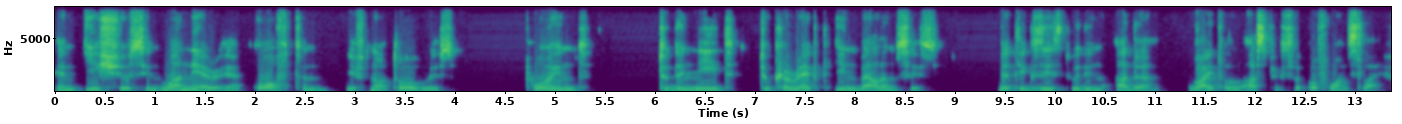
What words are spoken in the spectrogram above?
And issues in one area often, if not always, point to the need to correct imbalances that exist within other vital aspects of one's life.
